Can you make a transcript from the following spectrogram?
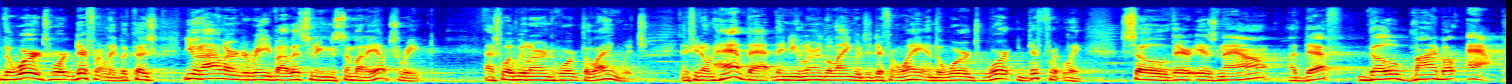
the words work differently because you and I learn to read by listening to somebody else read. That's why we learn to work the language. And if you don't have that, then you learn the language a different way and the words work differently. So there is now a Deaf Go Bible app.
